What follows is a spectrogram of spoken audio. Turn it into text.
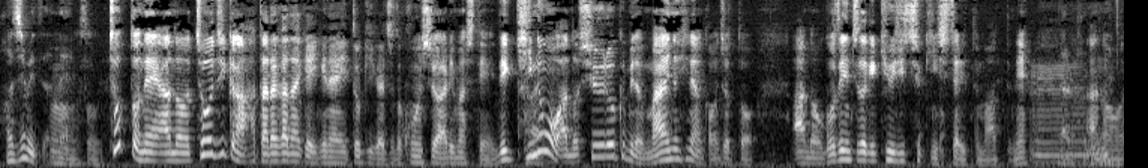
初めてだね。うん、そう。ちょっとね、あの、長時間働かなきゃいけない時がちょっと今週ありまして、で、昨日、あの、収録日の前の日なんかはちょっと、あの、午前中だけ休日出勤したりってのもあってね。あの、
